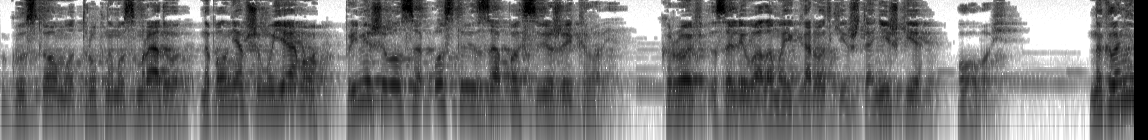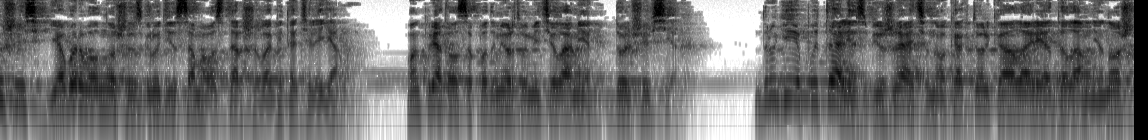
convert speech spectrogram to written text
К густому трупному смраду, наполнявшему яму, примешивался острый запах свежей крови. Кровь заливала мои короткие штанишки, обувь. Наклонившись, я вырвал нож из груди самого старшего обитателя ямы. Он прятался под мертвыми телами дольше всех. Другие пытались сбежать, но как только Алария дала мне нож,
